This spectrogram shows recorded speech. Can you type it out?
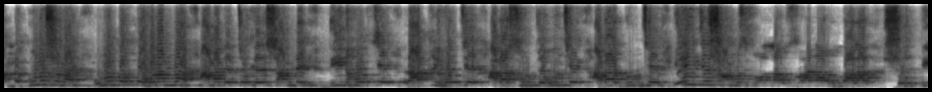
আমরা কোনো সময় অনুতপ্ত হলাম না, আমাদের চোখের সামনে দিন হচ্ছে রাত্রি হচ্ছে, আবার সূর্য উঠছে, আবার ডুবছে। এই যে সমস্ত আল্লাহ তাআলার শক্তি,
